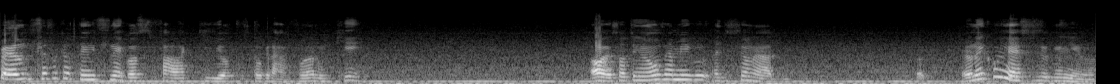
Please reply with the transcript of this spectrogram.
Eu não sei porque eu tenho esse negócio de falar que eu tô gravando. O quê? Ó, eu só tenho 11 amigos adicionados. Eu nem conheço esse menino.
